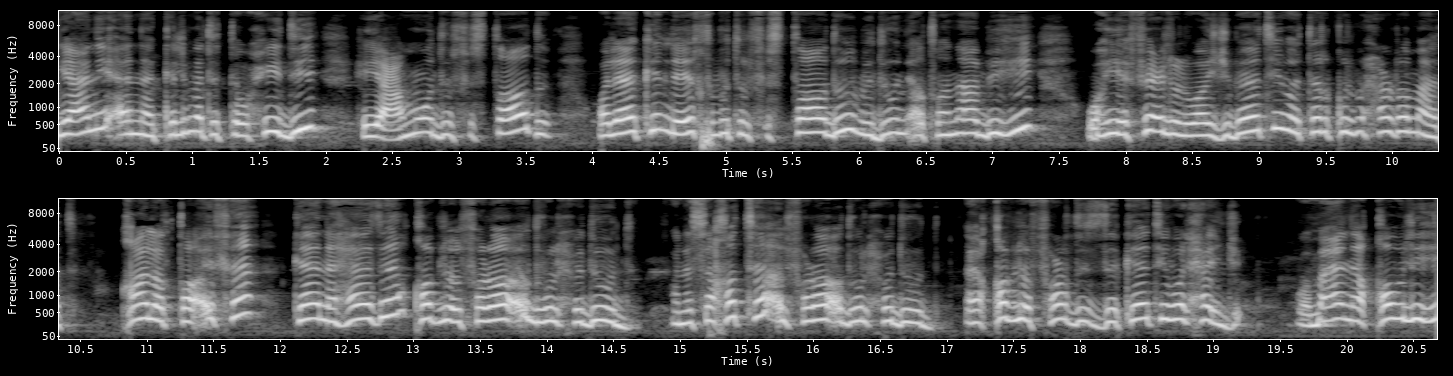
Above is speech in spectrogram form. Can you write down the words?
يعني أن كلمة التوحيد هي عمود الفسطاط ولكن لا يثبت الفسطاط بدون أطنابه وهي فعل الواجبات وترك المحرمات. قال الطائفة كان هذا قبل الفرائض والحدود. ونسختها الفرائض والحدود قبل فرض الزكاة والحج. ومعنى قوله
